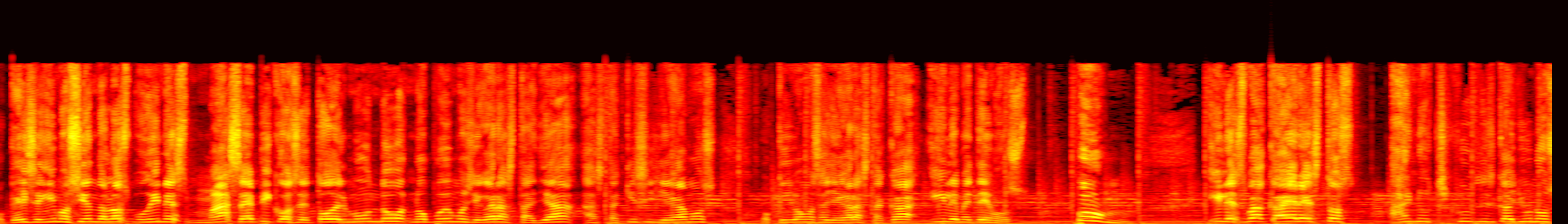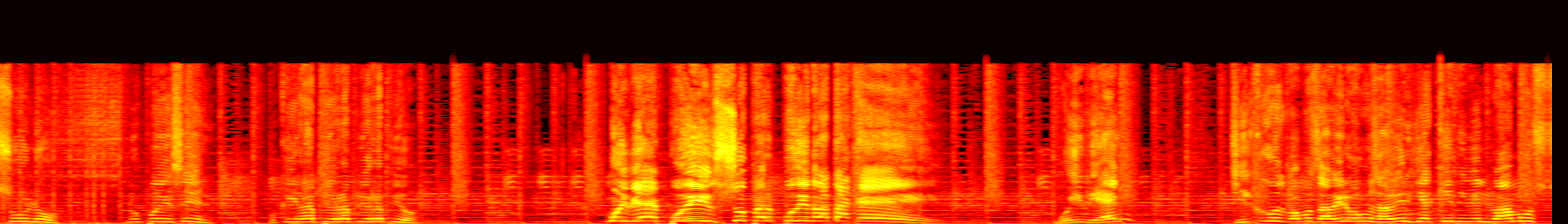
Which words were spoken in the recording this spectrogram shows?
Ok, seguimos siendo los pudines más épicos de todo el mundo. No podemos llegar hasta allá. Hasta aquí si llegamos. Ok, vamos a llegar hasta acá y le metemos. ¡Pum! Y les va a caer estos... ¡Ay, no, chicos! Les cayó uno solo. No puede ser. Ok, rápido, rápido, rápido. Muy bien, Pudín, super Pudín al ataque. Muy bien. Chicos, vamos a ver, vamos a ver ya qué nivel vamos.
